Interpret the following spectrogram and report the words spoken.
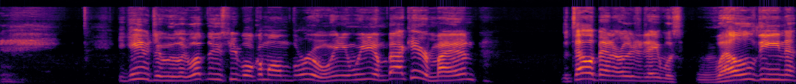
eh, he gave it to me like, let these people come on through. We need, we need them back here, man. The Taliban earlier today was welding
